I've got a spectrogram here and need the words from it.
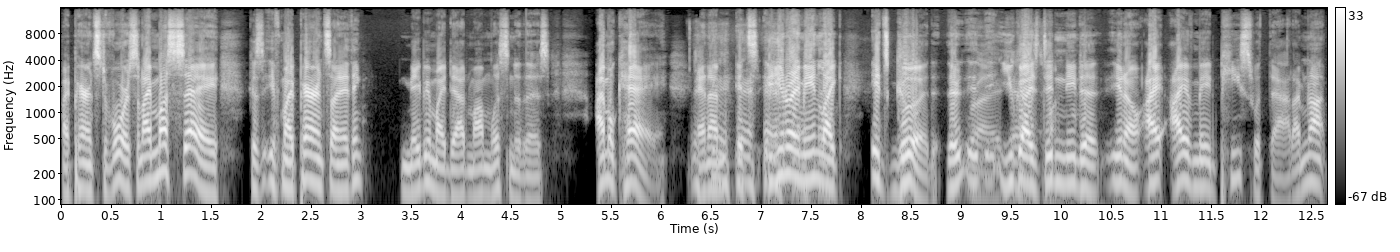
my parents' divorce, and I must say, because if my parents, I think maybe my dad, mom listen to this. I'm okay, and I'm. It's you know what I mean. Like it's good. There, it- you Yeah, guys didn't need to. You know, I I have made peace with that. I'm not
